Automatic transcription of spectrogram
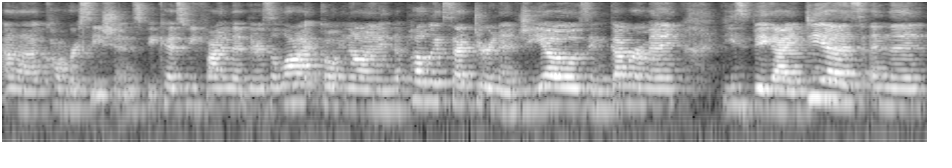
uh, conversations, because we find that there's a lot going on in the public sector and NGOs and government, these big ideas, and then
